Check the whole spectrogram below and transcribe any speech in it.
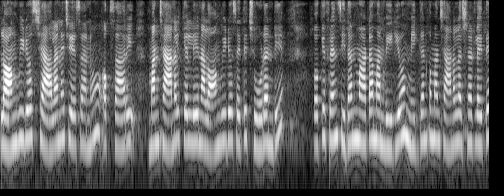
లాంగ్ వీడియోస్ చాలానే చేశాను. ఒకసారి మన ఛానల్కి వెళ్ళి నా లాంగ్ వీడియోస్ అయితే చూడండి. ఓకే ఫ్రెండ్స్ ఇదన్నమాట మన వీడియో. మీకు కనుక మన ఛానల్ నచ్చినట్లయితే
